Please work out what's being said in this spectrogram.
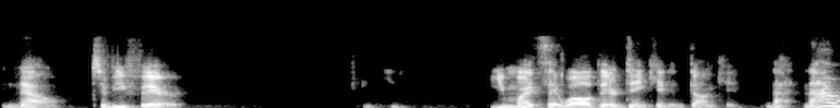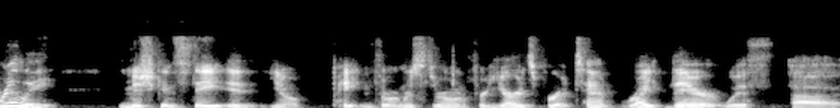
Now, to be fair, you might say, well, they're dinking and dunking. Not, not really. Michigan State, is, you know, Payton Thorne was throwing for yards per attempt right there with uh,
